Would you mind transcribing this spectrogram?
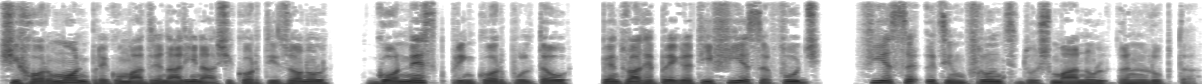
și hormoni precum adrenalina și cortizonul gonesc prin corpul tău pentru a te pregăti fie să fugi, fie să îți înfrunți dușmanul în luptă.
